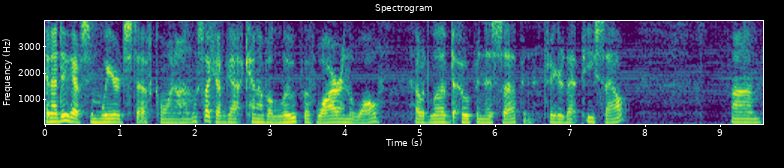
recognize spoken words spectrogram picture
and I do have some weird stuff going on. It looks like I've got kind of a loop of wire in the wall. I would love to open this up and figure that piece out. Um,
